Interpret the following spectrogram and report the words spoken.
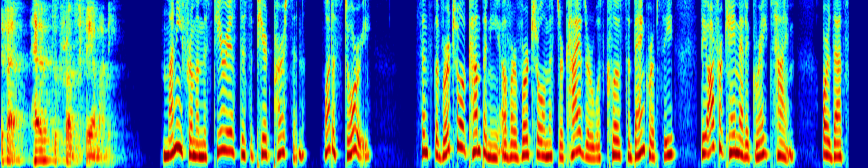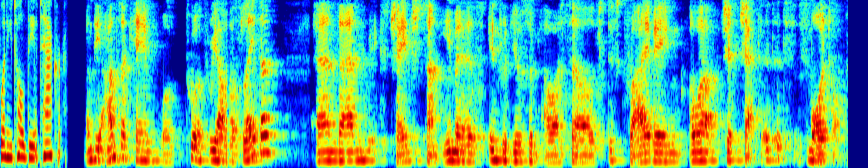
if I help to transfer money. Money from a mysterious disappeared person. What a story. Since the virtual company of our virtual Mr. Kaiser was close to bankruptcy, the offer came at a great time, or that's what he told the attacker. And the answer came, well, two or three hours later. And then we exchanged some emails introducing ourselves, describing our chit chat. It, it's small talk,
